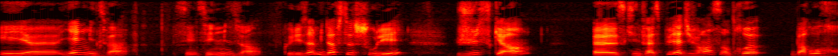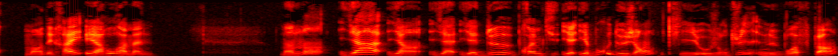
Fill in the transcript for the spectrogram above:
et il y a une mitzvah. C'est une mitzvah que les hommes doivent se saouler jusqu'à ce qu'ils ne fassent plus la différence entre Baruch Mordechai et Harur Haman. Maintenant, il y a, deux problèmes. Il y, a beaucoup de gens qui aujourd'hui ne boivent pas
